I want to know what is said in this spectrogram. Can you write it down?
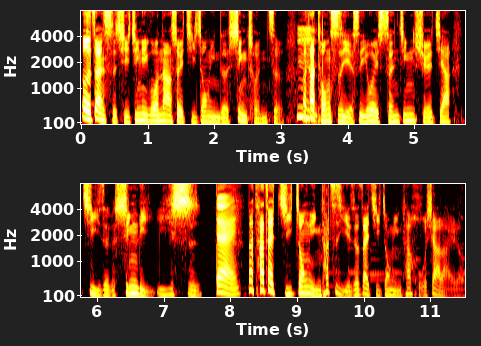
二战时期经历过纳粹集中营的幸存者，嗯、那他同时也是一位神经学家暨这个心理医师。对，那他在集中营，他自己也就在集中营，他活下来了，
